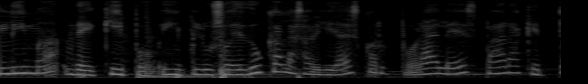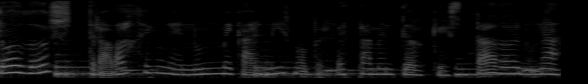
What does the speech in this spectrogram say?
clima de equipo, incluso educa las habilidades corporales para que todos trabajen en un mecanismo perfectamente orquestado, en una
